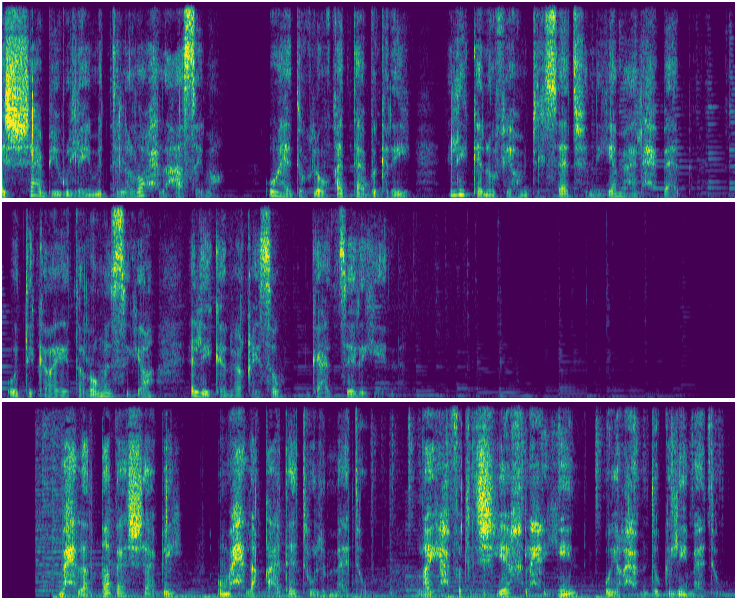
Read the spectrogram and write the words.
الشعبي ولا يمثل روح العاصمة. وهذوك الوقت تاع بكري اللي كانوا فيهم جلسات فنية مع الأحباب والذكريات الرومانسية اللي كانوا يقيسوا قعد زيريين محلى الطابع الشعبي ومحلى قعدات ولماتو الله يحفظ الشياخ الحيين ويرحم دوك اللي ماتوا.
